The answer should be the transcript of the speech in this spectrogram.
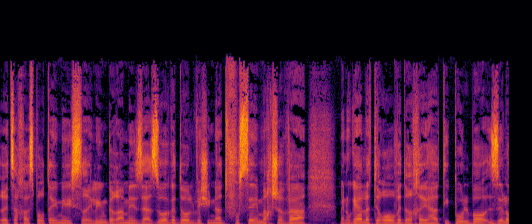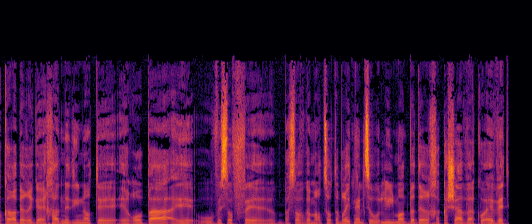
רצח הספורטאים הישראלים גרם זעזוע גדול ושינה דפוסי מחשבה בנוגע לטרור ודרכי הטיפול בו. זה לא קרה ברגע אחד, מדינות אירופה ובסוף בסוף גם ארצות הברית נאלצו ללמוד בדרך הקשה והכואבת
